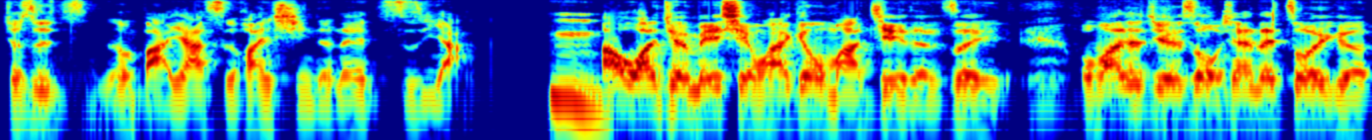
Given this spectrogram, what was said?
就是把牙齿换新的那个植牙，嗯然，后完全没钱，我还跟我妈借的，所以我妈就觉得说我现在在做一个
